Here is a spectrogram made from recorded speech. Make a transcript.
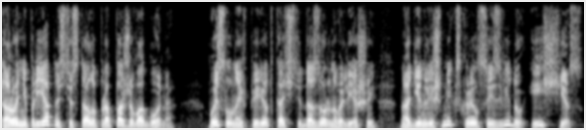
Второй неприятностью стала пропажа вагона. Высланный вперед в качестве дозорного леший, на один лишь миг скрылся из виду и исчез.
